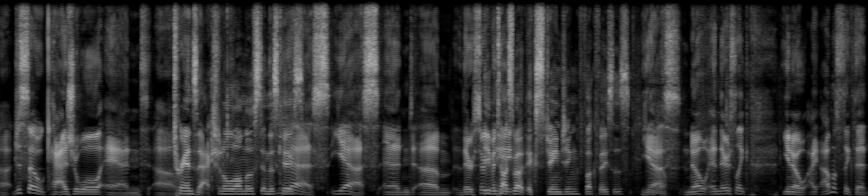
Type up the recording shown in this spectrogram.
Uh, just so casual and um, Transactional almost in this case. Yes, yes, and um, there's He even talks about exchanging fuck faces. Yes. No, and there's like, you know, I almost think that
